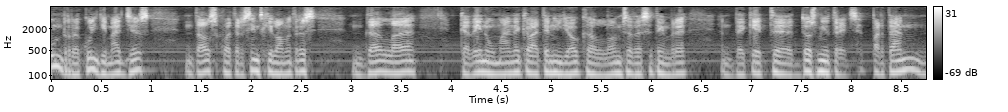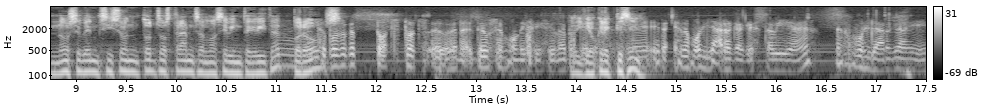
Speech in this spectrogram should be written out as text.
un recull d'imatges dels 400 quilòmetres de la cadena humana que va tenir lloc l'11 de setembre d'aquest eh, 2013. Per tant, no sabem si són tots els trams en la seva integritat, però... Mm, Suposo que tots, tots, veure, deu ser molt difícil, eh? Perquè, Jo crec que sí. eh, Era, era molt llarga aquesta via, eh? Era molt llarga i...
